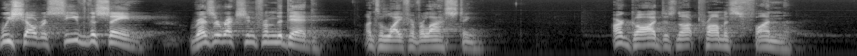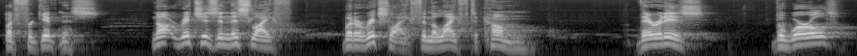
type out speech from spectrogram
we shall receive the same resurrection from the dead unto life everlasting. Our God does not promise fun, but forgiveness, not riches in this life, but a rich life in the life to come. There it is. The world,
